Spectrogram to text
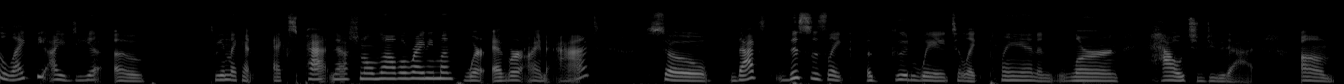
of like the idea of doing like an expat National Novel Writing Month wherever I'm at. So that's this is like a good way to like plan and learn how to do that. Um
